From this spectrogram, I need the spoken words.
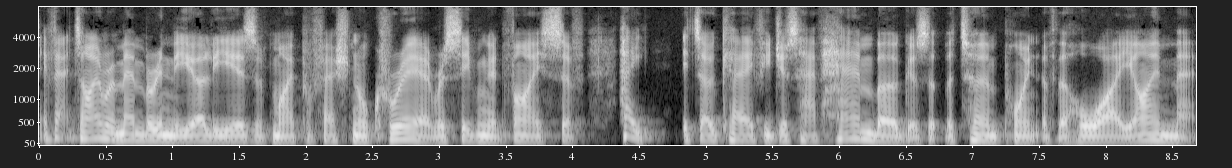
In fact, I remember in the early years of my professional career receiving advice of, hey, it's okay if you just have hamburgers at the turn point of the Hawaii Ironman.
